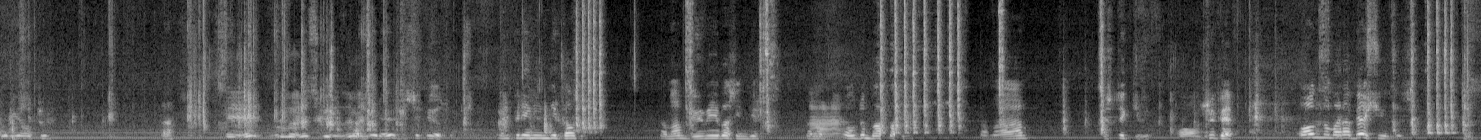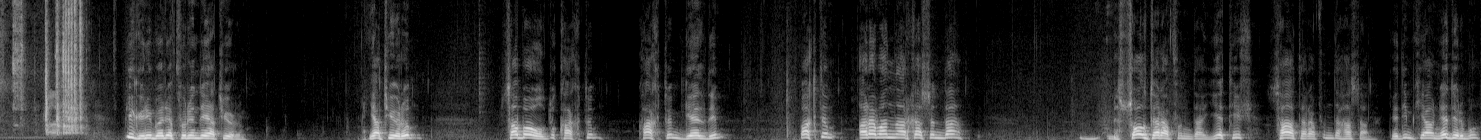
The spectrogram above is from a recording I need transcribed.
Buraya otur. ee, bunu böyle sıkıyoruz değil mi? Böyle sıkıyorsun. El freni indir kaldır. Tamam düğmeyi bas indir. Tamam Ha. oldu mu bak bakayım. Tamam. Fıstık gibi. Oldu. Süper. 10 numara 5 yıldız. Bir günü böyle fırında yatıyorum. Yatıyorum. Sabah oldu kalktım. Kalktım geldim. Baktım arabanın arkasında sol tarafında Yetiş, sağ tarafında Hasan. Dedim ki ya nedir bu?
